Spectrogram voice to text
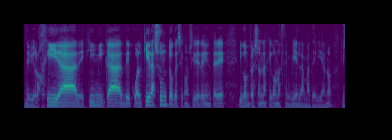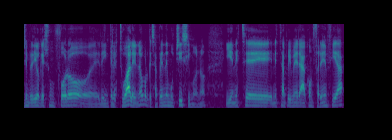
de biología, de química, de cualquier asunto que se considere de interés y con personas que conocen bien la materia. ¿no? Yo siempre digo que es un foro eh, de intelectuales, ¿no? porque se aprende muchísimo. ¿no? Y en, este, en esta primera conferencia,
